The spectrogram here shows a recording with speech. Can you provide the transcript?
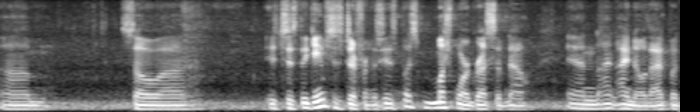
Um, so uh, it's just the game's just different. It's, it's much, much more aggressive now, and I, I know that. But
